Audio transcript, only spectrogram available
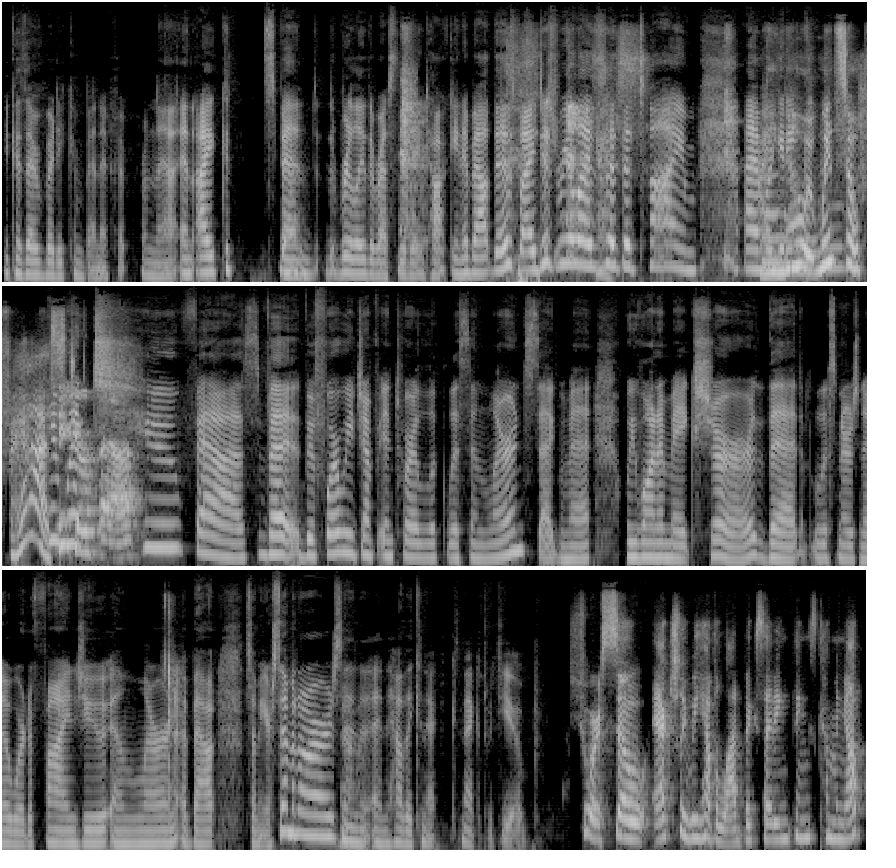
because everybody can benefit from that. And I could spend yeah. really the rest of the day talking about this, but I just realized yes. at the time um, we're getting. it went so fast. It went so fast. too fast. But before we jump into our look, listen, learn segment, we want to make sure that listeners know where to find you and learn about some of your seminars yeah. and, and how they connect connect with you. Sure. So actually, we have a lot of exciting things coming up.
